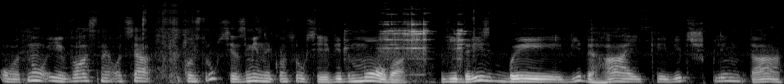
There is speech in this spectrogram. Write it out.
От, ну і власне оця конструкція, зміни конструкції, відмова від різьби, від гайки, від шплінта.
